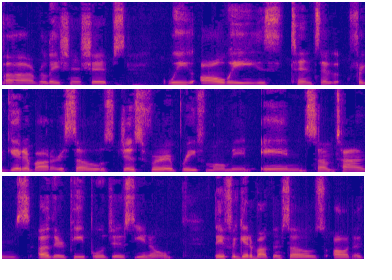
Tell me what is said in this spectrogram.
uh relationships we always tend to forget about ourselves just for a brief moment and sometimes other people just you know they forget about themselves all the,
